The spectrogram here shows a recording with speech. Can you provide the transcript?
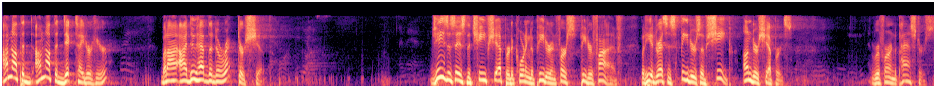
I'm not the, I'm not the dictator here, but I, I do have the directorship. Jesus is the chief shepherd, according to Peter in 1 Peter 5, but he addresses feeders of sheep under shepherds, referring to pastors.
